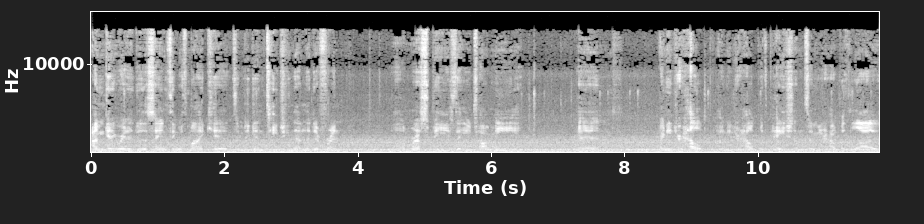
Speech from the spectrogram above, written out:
I'm getting ready to do the same thing with my kids and begin teaching them the different um, recipes that you taught me. And I need your help. I need your help with patience. I need your help with love.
